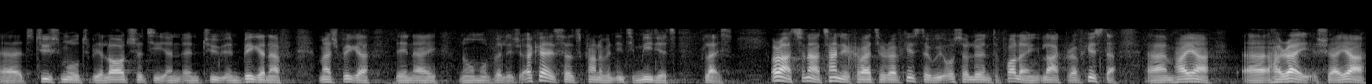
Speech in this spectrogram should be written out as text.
Uh, it's too small to be a large city and, and, too, and big enough, much bigger than a normal village. Okay, so it's kind of an intermediate place. All right, so now Tanya Kavati Rav Chisda, we also learned the following, like Rav Chisda. Um, Haya, uh, Haray Shaya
